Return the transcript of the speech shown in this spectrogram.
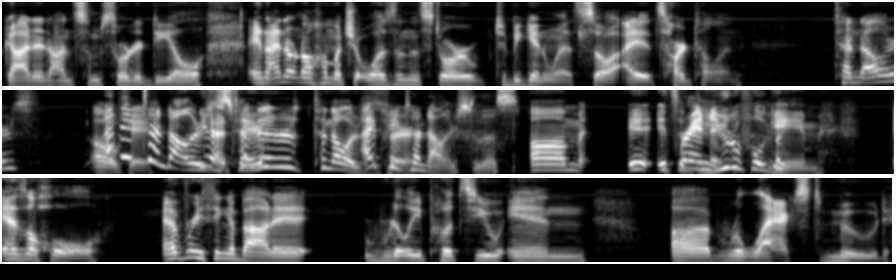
got it on some sort of deal, and I don't know how much it was in the store to begin with. So I, it's hard telling. Ten dollars. Oh, I think $10 Yeah, is ten dollars. Ten dollars. I'd pay ten dollars for this. Um, it, it's a Brand new. beautiful game as a whole. Everything about it really puts you in a relaxed mood,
